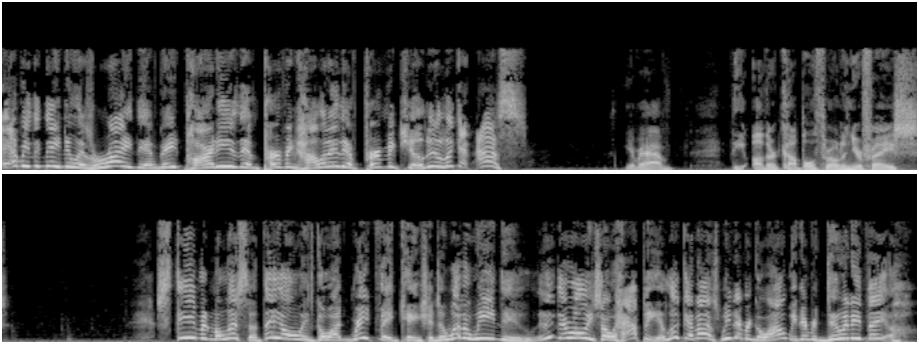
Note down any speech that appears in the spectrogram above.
everything they do is right. They have great parties. They have perfect holiday. They have perfect children. Look at us. You ever have the other couple thrown in your face? Steve and Melissa, they always go on great vacations. And what do we do? They're always so happy. And look at us. We never go out. We never do anything. Oh.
